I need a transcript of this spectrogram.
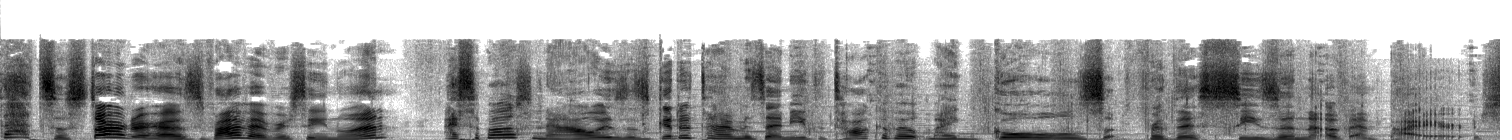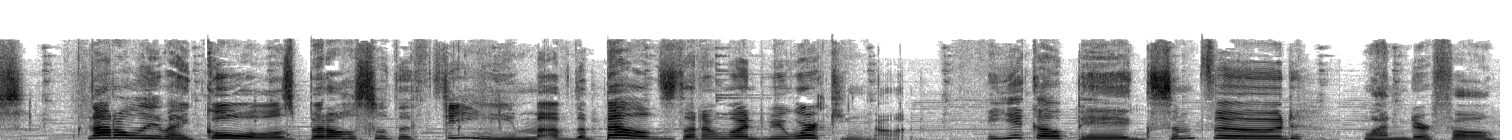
that's a starter house if I've ever seen one. I suppose now is as good a time as any to talk about my goals for this season of Empires. Not only my goals, but also the theme of the builds that I'm going to be working on. Here you go, pig, some food. Wonderful.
